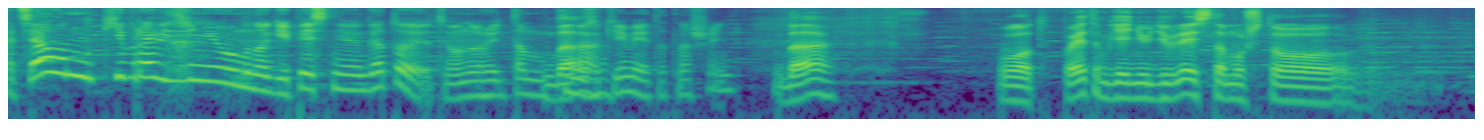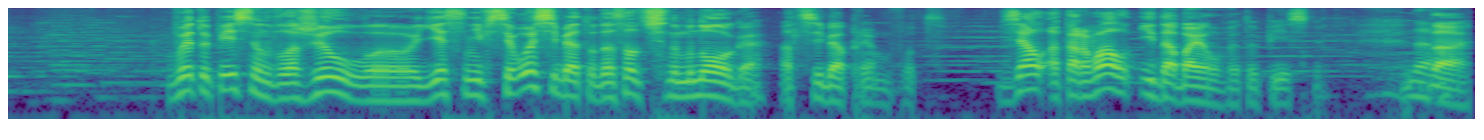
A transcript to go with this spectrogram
Хотя он к Евровидению многие песни готовит, и он уже там Да. к музыке имеет отношение. Да. Вот. Поэтому я не удивляюсь тому, что в эту песню он вложил, э, если не всего себя, то достаточно много от себя прям вот. Взял, оторвал и добавил в эту песню. Да. А,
